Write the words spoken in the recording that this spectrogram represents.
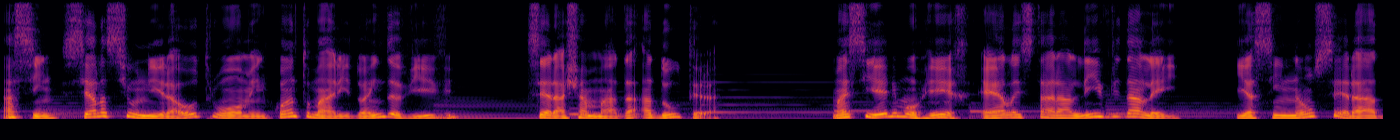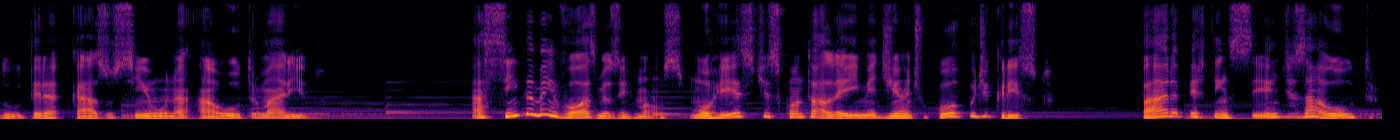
Assim, se ela se unir a outro homem enquanto o marido ainda vive, será chamada adúltera. Mas se ele morrer, ela estará livre da lei, e assim não será adúltera caso se una a outro marido. Assim também vós, meus irmãos, morrestes quanto à lei mediante o corpo de Cristo, para pertencerdes a outro,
